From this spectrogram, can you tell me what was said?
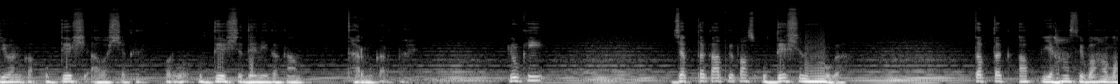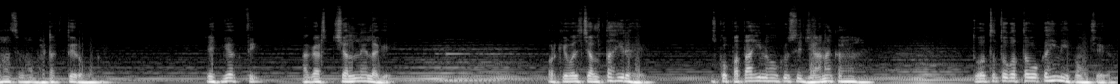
जीवन का उद्देश्य आवश्यक है, और वो उद्देश्य देने का काम धर्म करता है। क्योंकि जब तक आपके पास उद्देश्य नहीं होगा तब तक आप यहाँ से वहाँ वहाँ से वहाँ भटकते रहोगे। एक व्यक्ति अगर चलने लगे और केवल चलता ही रहे उसको पता ही ना हो कि उसे जाना कहाँ है तो तो, तो, तो वो कहीं नहीं पहुंचेगा।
